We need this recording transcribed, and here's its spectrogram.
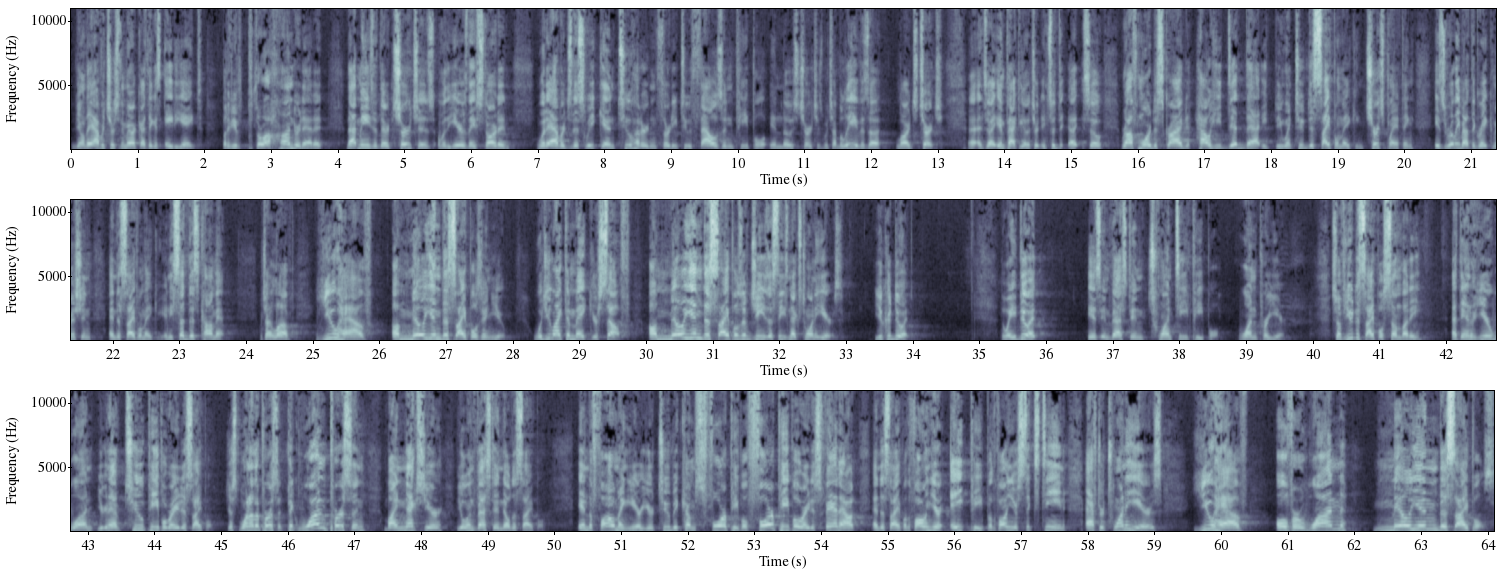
you know, the average church in America, I think, is 88. But if you throw a hundred at it, that means that their churches, over the years they've started, would average this weekend 232,000 people in those churches, which I believe is a large church. Uh, it's uh, impacting other churches. So, uh, so, Ralph Moore described how he did that. He, he went to disciple making. Church planting is really about the Great Commission and disciple making. And he said this comment which I loved. You have a million disciples in you. Would you like to make yourself a million disciples of Jesus these next 20 years? You could do it. The way you do it is invest in 20 people, one per year. So if you disciple somebody at the end of year one, you're going to have two people ready to disciple. Just one other person. Pick one person by next year you'll invest in, they'll disciple. In the following year, year two becomes four people. Four people ready to span out and disciple. The following year, eight people. The following year, 16. After 20 years, you have over one million disciples.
